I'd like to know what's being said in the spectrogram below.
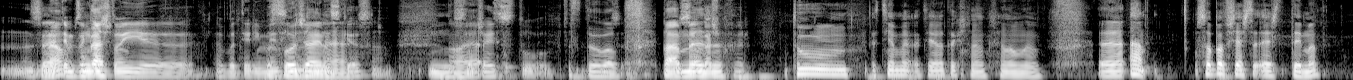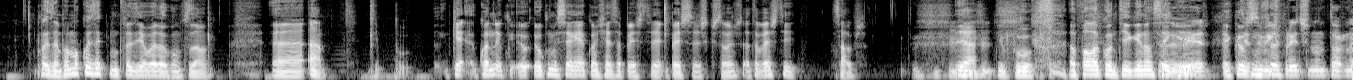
Não sei, Não? temos Um gajo- que estão aí a, a bater imenso. Slow não- J, não né? se esqueçam. Não Slow é? J de Setúbal. Setúbal. Pá, Não mas tu. Eu tinha, eu tinha outra questão que já não me lembro. Ah, ah, só para fechar este, este tema. Por exemplo, uma coisa que me fazia da confusão. Ah, ah, tipo, que é- quando eu, eu- comecei a ganhar consciência para, este- para estas questões através de ti, sabes? Yeah, tipo, a falar contigo e não sei o quê. É que eu Teres amigos pretos não torna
